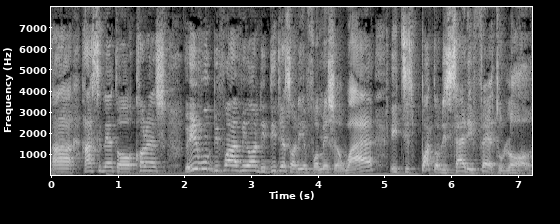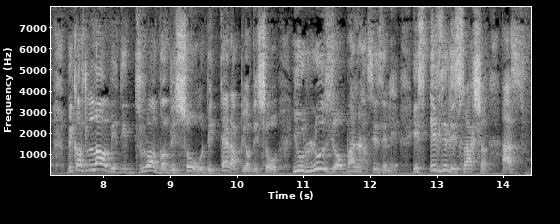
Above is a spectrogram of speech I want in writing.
uh, accident or occurrence, even before having all the details or the information. Why? It is part of the side effect to love because love is the drug of the soul, the therapy of the soul. You lose your balance easily. It's easy distraction as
